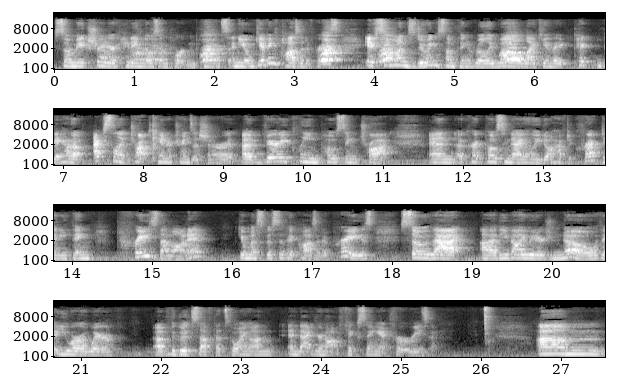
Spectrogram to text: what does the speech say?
So make sure you're hitting those important points and you know giving positive praise. If someone's doing something really well, like you know they pick they had an excellent trot to canter transition or a, a very clean posting trot and a correct posting diagonal, you don't have to correct anything. Praise them on it. give them a specific positive praise so that uh, the evaluators know that you are aware of the good stuff that's going on and that you're not fixing it for a reason. Um,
